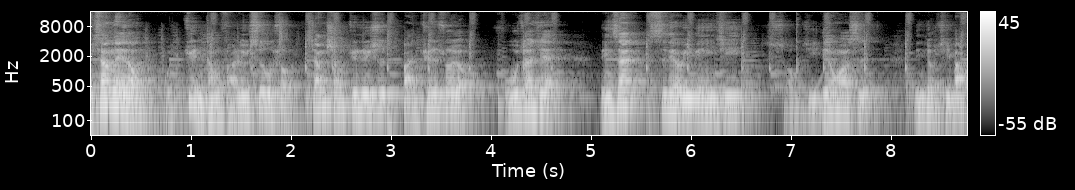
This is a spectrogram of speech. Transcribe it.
以上内容为俊腾法律事务所江小俊律师版权所有，服务专线。零三四六一零一七，手机电话是零九七八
